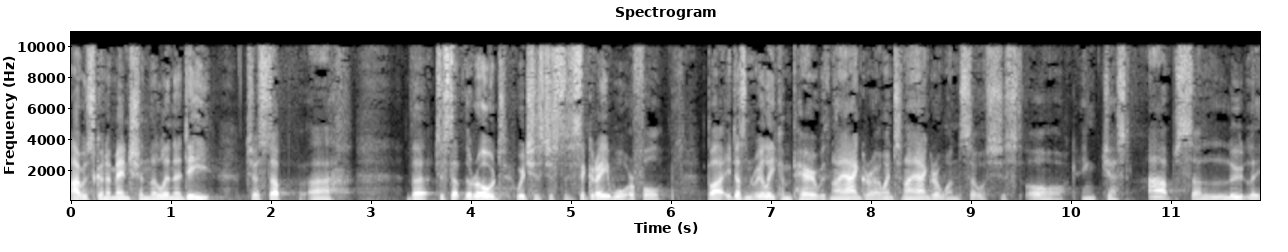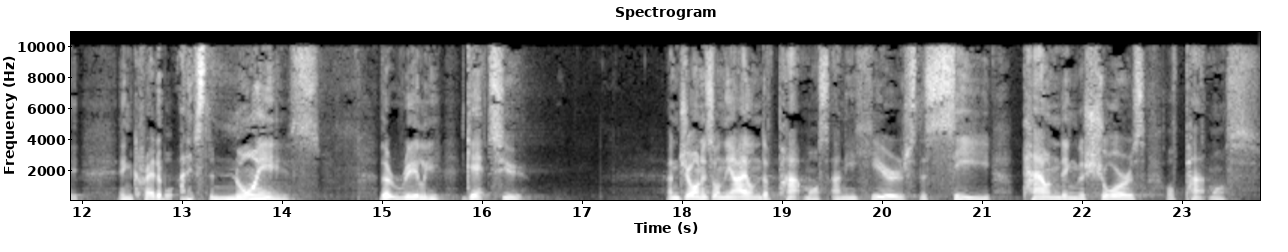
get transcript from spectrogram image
I was going to mention the Linn o' Dee just up uh, the, just up the road, which is just it's a great waterfall, but it doesn't really compare with Niagara. I went to Niagara once, so it's just, oh, just absolutely incredible. And it's the noise that really gets you. And John is on the island of Patmos and he hears the sea pounding the shores of Patmos.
